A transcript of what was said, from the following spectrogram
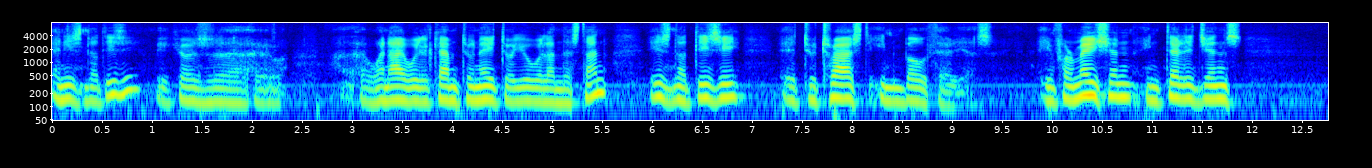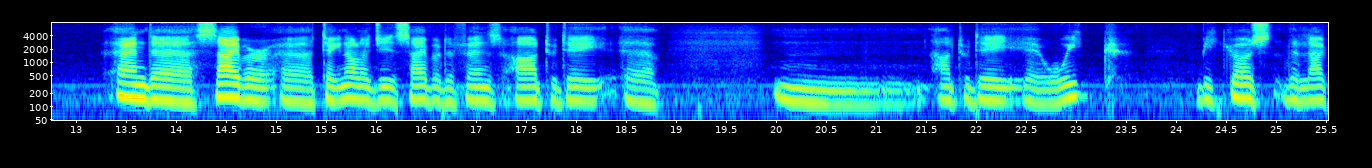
and it's not easy because uh, when I will come to NATO, you will understand. It's not easy uh, to trust in both areas information, intelligence, and uh, cyber uh, technology, cyber defense are today uh, mm, are today uh, weak because the lack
